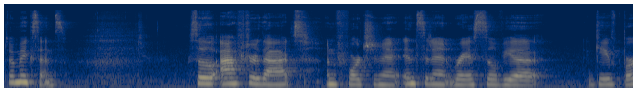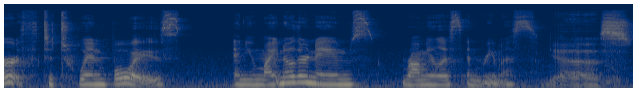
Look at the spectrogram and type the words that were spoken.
So it makes sense. So after that unfortunate incident, Rhea Silvia gave birth to twin boys, and you might know their names Romulus and Remus. Yes.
